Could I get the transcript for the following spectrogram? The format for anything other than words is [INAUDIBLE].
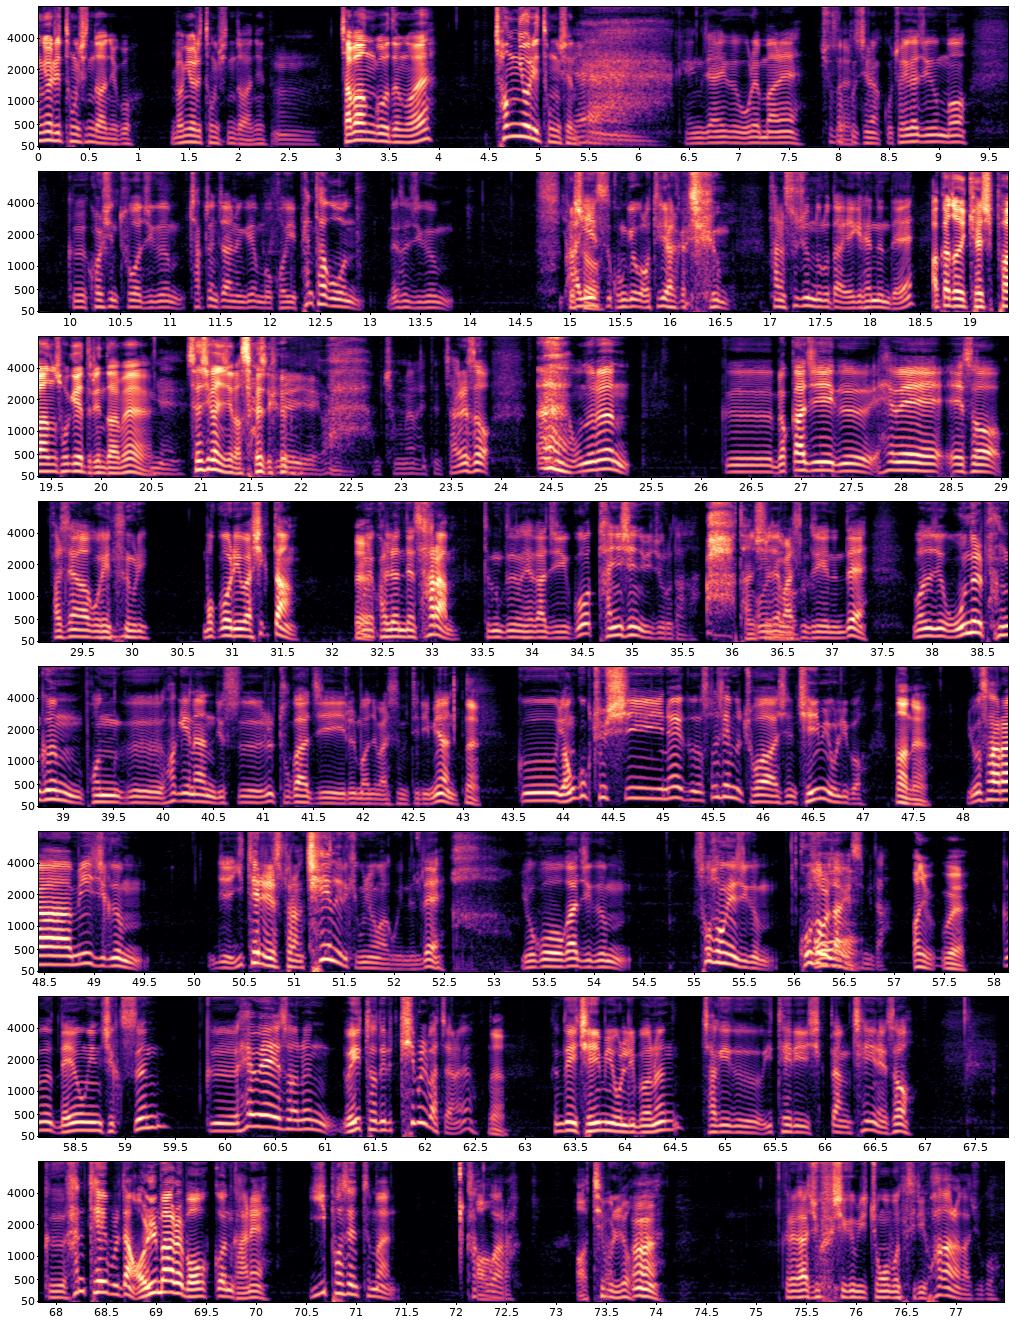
박요리 통신도 아니고 명요리 통신도 아닌 음. 자방고등어의 청요리 통신. 이야, 굉장히 그 오랜만에 추석도 네. 지났고 저희가 지금 뭐 그 걸신 투어 지금 작전 짜는 게 뭐 거의 펜타곤에서 지금 그렇죠. IS 공격을 어떻게 할까 지금 하는 수준으로 다 얘기를 했는데 아까 저희 게시판 소개해 드린 다음에 예. 3시간이 지났어요, 지금. 예, 예. 와, 엄청난 하여튼. 자, 그래서 [CLEARS THROAT] 오늘은 그 몇 가지 그 해외에서 발생하고 있는 우리 먹거리와 식당 네. 에 관련된 사람 등등 해가지고 단신 위주로다가 아, 오늘 단신. 제가 말씀드리겠는데 먼저 지금 오늘 방금 본 그 확인한 뉴스를 두 가지를 먼저 말씀드리면 네. 그 영국 출신의 그 선생님도 좋아하시는 제이미 올리버 아, 네. 요 사람이 지금 이제 이태리 레스토랑 체인을 이렇게 운영하고 있는데 요거가 지금 소송에 지금 고소를 오. 당했습니다. 아니, 왜? 그 내용인즉슨 그 해외에서는 웨이터들이 팁을 받잖아요. 네. 근데 이 제이미 올리버는 자기 그 이태리 식당 체인에서 그 한 테이블당 얼마를 먹었건 간에 2%만 갖고 어. 가라. 아, 팁을요? 어. 그래가지고 [LAUGHS] 지금 이 종업원들이 화가 나가지고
